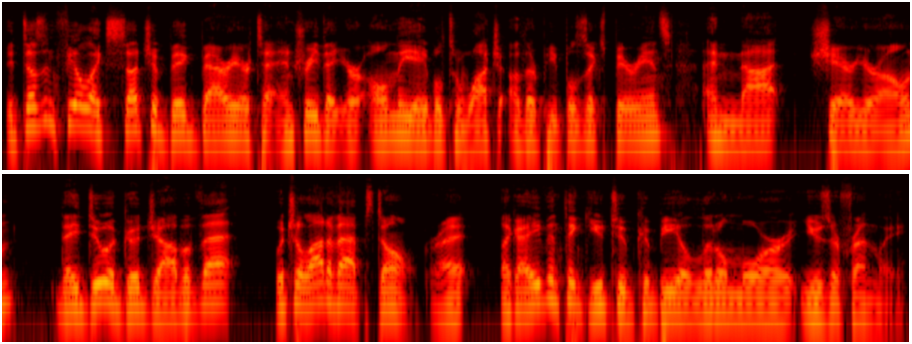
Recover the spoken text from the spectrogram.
It doesn't feel like such a big barrier to entry that you're only able to watch other people's experience and not share your own. They do a good job of that, which a lot of apps don't, right? Like, I even think YouTube could be a little more user friendly.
